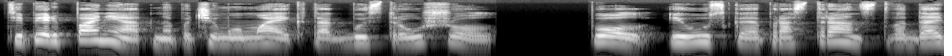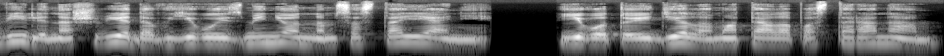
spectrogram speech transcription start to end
Теперь понятно, почему Майк так быстро ушел. Пол и узкое пространство давили на шведа в его измененном состоянии. Его то и дело мотало по сторонам.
